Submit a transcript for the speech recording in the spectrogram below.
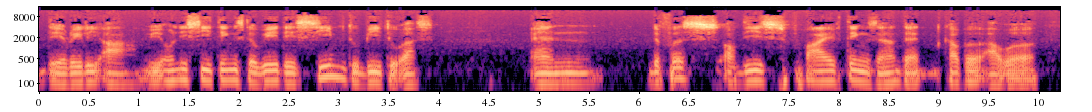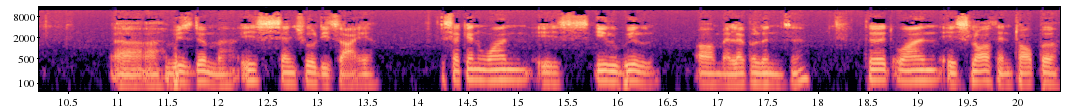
they really are. We only see things the way they seem to be to us. And the first of these five things uh, that cover our uh, wisdom uh, is sensual desire. The second one is ill will or malevolence. Third one is sloth and torpor.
